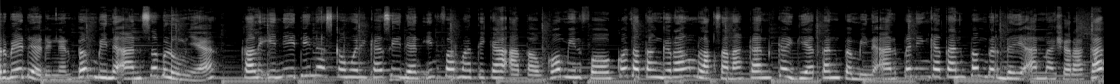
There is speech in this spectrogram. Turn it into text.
Berbeda dengan pembinaan sebelumnya, kali ini Dinas Komunikasi dan Informatika atau Kominfo Kota Tangerang melaksanakan kegiatan pembinaan peningkatan pemberdayaan masyarakat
